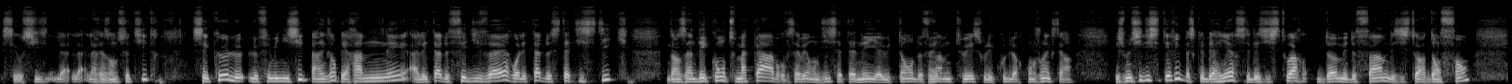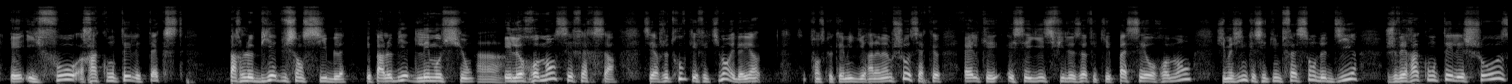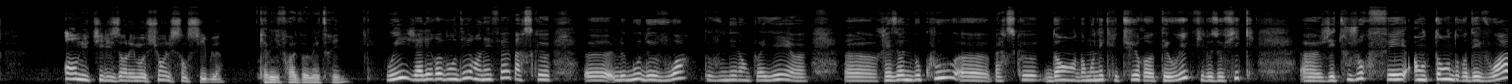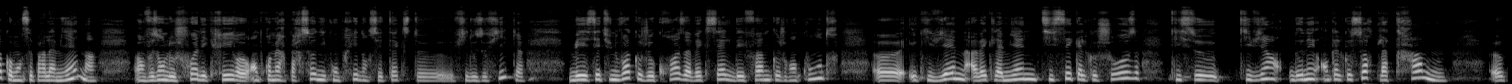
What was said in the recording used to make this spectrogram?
c'est aussi la, raison de ce titre, c'est que le, féminicide, par exemple, est ramené à l'état de fait divers ou à l'état de statistique dans un décompte macabre. Vous savez, on dit cette année, il y a eu tant de femmes tuées sous les coups de leurs conjoints, etc. Et je me suis dit, c'est terrible parce que derrière, c'est des histoires d'hommes et de femmes, des histoires d'enfants, et il faut raconter les textes par le biais du sensible et par le biais de l'émotion. Ah. Et le roman, c'est faire ça. C'est-à-dire, je trouve qu'effectivement, et d'ailleurs, je pense que Camille dira la même chose, c'est-à-dire qu'elle, qui est essayiste, philosophe et qui est passée au roman, j'imagine que c'est une façon de dire, je vais raconter les choses en utilisant l'émotion et le sensible. Camille Freud-Vométrie oui, j'allais rebondir en effet parce que euh, le mot de voix que vous venez d'employer euh, euh, résonne beaucoup parce que dans, mon écriture théorique, philosophique, j'ai toujours fait entendre des voix, à commencer par la mienne, en faisant le choix d'écrire en première personne, y compris dans ces textes philosophiques. Mais c'est une voix que je croise avec celle des femmes que je rencontre et qui viennent avec la mienne tisser quelque chose qui, se, qui vient donner en quelque sorte la trame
